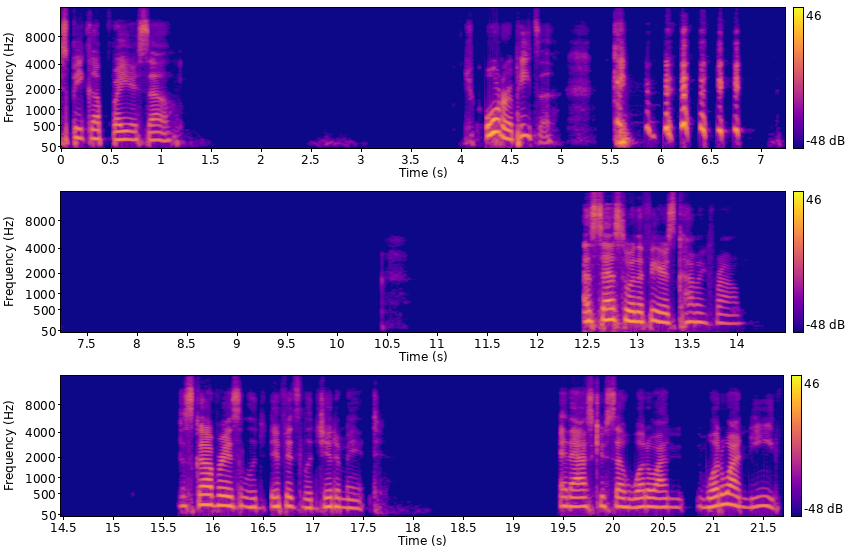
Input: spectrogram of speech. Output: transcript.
Speak up for yourself. Order a pizza. Assess where the fear is coming from. Discover if it's legitimate. And ask yourself, what do I what do I need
